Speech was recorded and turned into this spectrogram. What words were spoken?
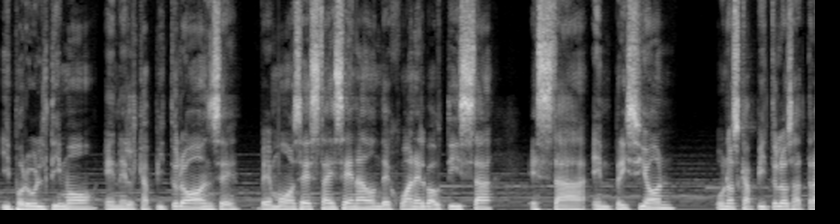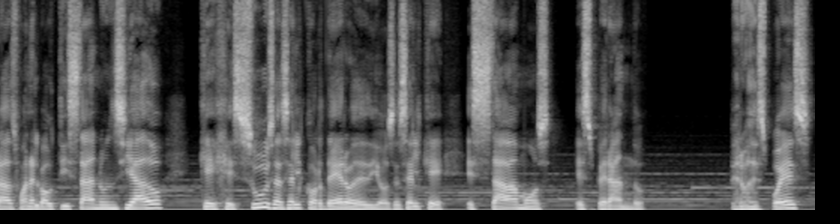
Y por último, en el capítulo 11, vemos esta escena donde Juan el Bautista está en prisión. Unos capítulos atrás, Juan el Bautista ha anunciado que Jesús es el Cordero de Dios, es el que estábamos esperando. Pero después,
